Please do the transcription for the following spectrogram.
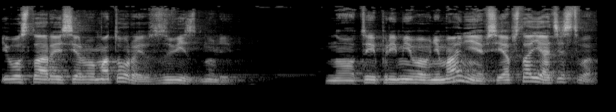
Его старые сервомоторы взвизгнули. «Но ты прими во внимание все обстоятельства.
